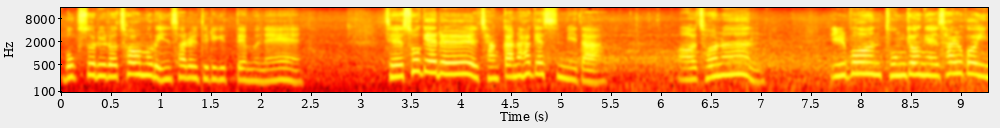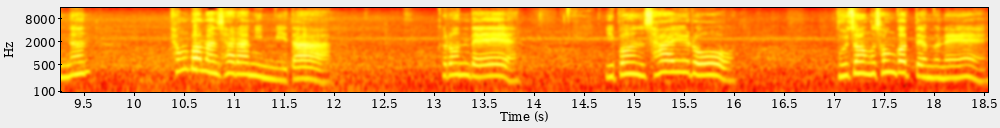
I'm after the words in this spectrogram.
목소리로 처음으로 인사를 드리기 때문에 제 소개를 잠깐 하겠습니다. 어, 저는 일본 동경에 살고 있는 평범한 사람입니다. 그런데 이번 4.15 부정선거 때문에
